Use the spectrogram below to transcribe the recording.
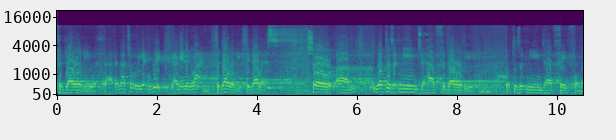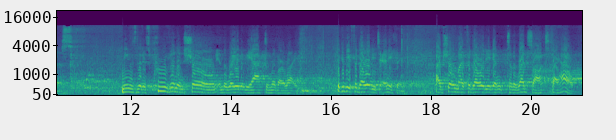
fidelity with that, and that's what we get in Greek. I mean, in Latin, fidelity, fidelis. So, um, what does it mean to have fidelity? What does it mean to have faithfulness? It means that it's proven and shown in the way that we act and live our life. It could be fidelity to anything. I've shown my fidelity again to the Red Sox by how?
